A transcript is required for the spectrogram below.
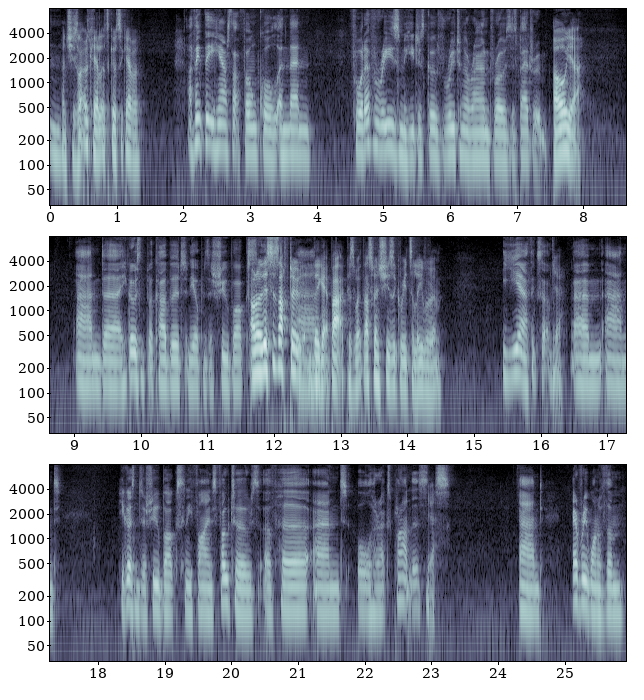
Mm. And she's like, "Okay, let's go together." I think that he has that phone call, and then for whatever reason, he just goes rooting around Rose's bedroom, Oh yeah. and uh, he goes into a cupboard and he opens a shoebox. Oh no, this is after and- they get back because that's when she's agreed to leave with him. Yeah, I think so. Yeah. Um, and he goes into a shoebox and he finds photos of her and all her ex partners. Yes. And every one of them,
